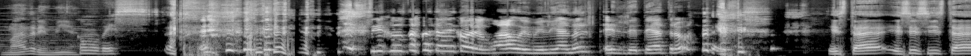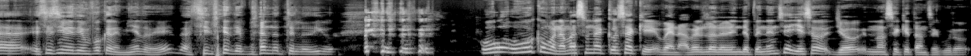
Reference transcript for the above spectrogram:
Madre mía. ¿Cómo ves? sí, justo fue también como de wow, Emiliano, el, el de teatro. Está, ese sí está, ese sí me dio un poco de miedo, ¿eh? Así de, de plano te lo digo. Hubo, hubo como nada más una cosa que, bueno, a ver, lo de la independencia y eso yo no sé qué tan seguro,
